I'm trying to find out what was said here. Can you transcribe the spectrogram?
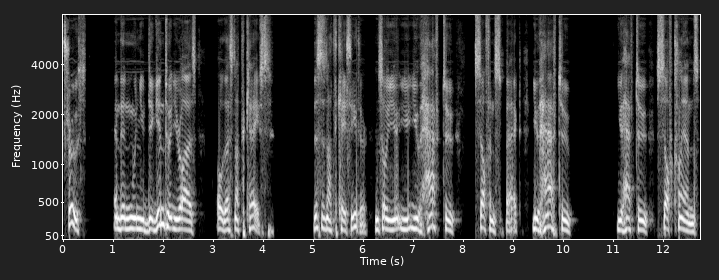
truth, and then when you dig into it, you realize, oh, that's not the case. This is not the case either, and so you, you, you have to self-inspect. You have to, you have to self-cleanse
